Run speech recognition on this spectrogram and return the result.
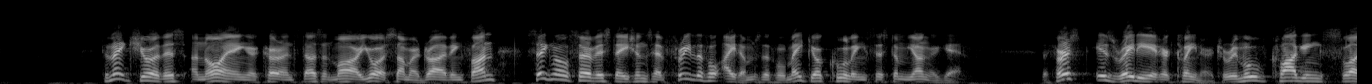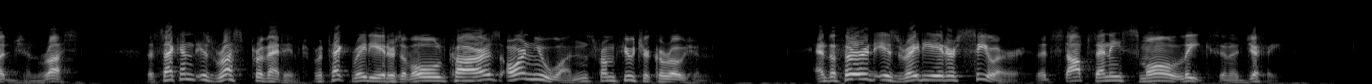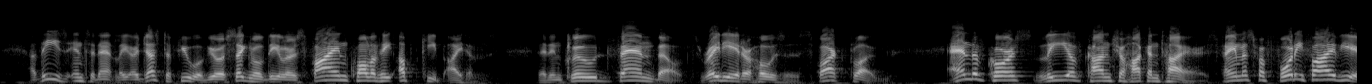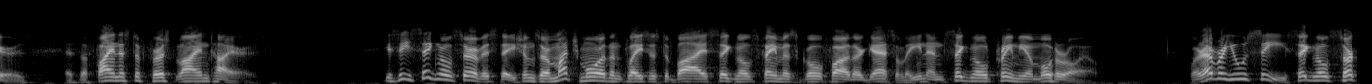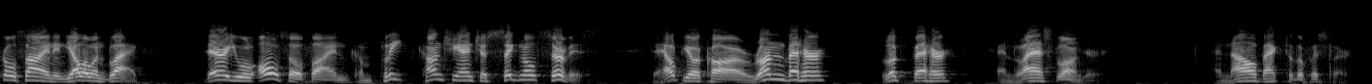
To make sure this annoying occurrence doesn't mar your summer driving fun, Signal service stations have three little items that will make your cooling system young again. The first is radiator cleaner to remove clogging sludge and rust. The second is rust preventive to protect radiators of old cars or new ones from future corrosion. And the third is radiator sealer that stops any small leaks in a jiffy. Now, these, incidentally, are just a few of your signal dealer's fine quality upkeep items that include fan belts, radiator hoses, spark plugs, and, of course, Lee of Conshohocken tires, famous for 45 years as the finest of first line tires. You see, Signal service stations are much more than places to buy Signal's famous Go Farther gasoline and Signal Premium motor oil. Wherever you see Signal's circle sign in yellow and black, there you will also find complete, conscientious Signal service to help your car run better, look better, and last longer. And now back to the Whistler.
